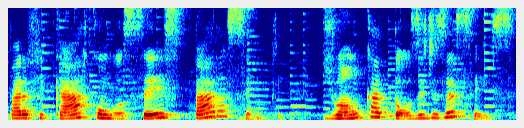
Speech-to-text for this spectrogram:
para ficar com vocês para sempre. João 14,16.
